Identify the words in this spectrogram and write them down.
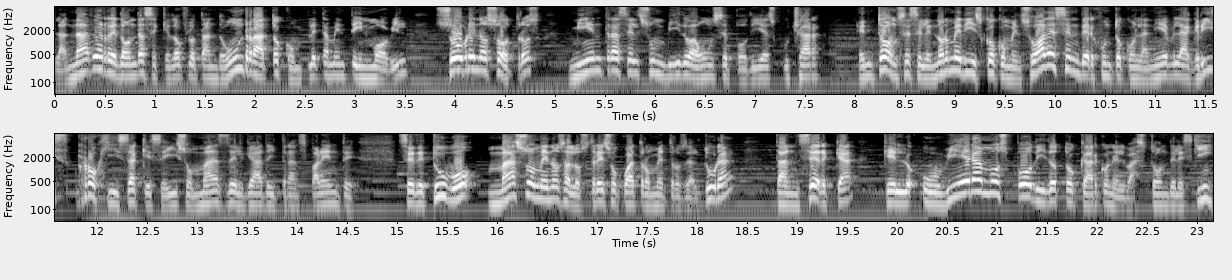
la nave redonda se quedó flotando un rato completamente inmóvil sobre nosotros mientras el zumbido aún se podía escuchar. Entonces el enorme disco comenzó a descender junto con la niebla gris rojiza que se hizo más delgada y transparente. Se detuvo más o menos a los 3 o 4 metros de altura, tan cerca que lo hubiéramos podido tocar con el bastón del esquí.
